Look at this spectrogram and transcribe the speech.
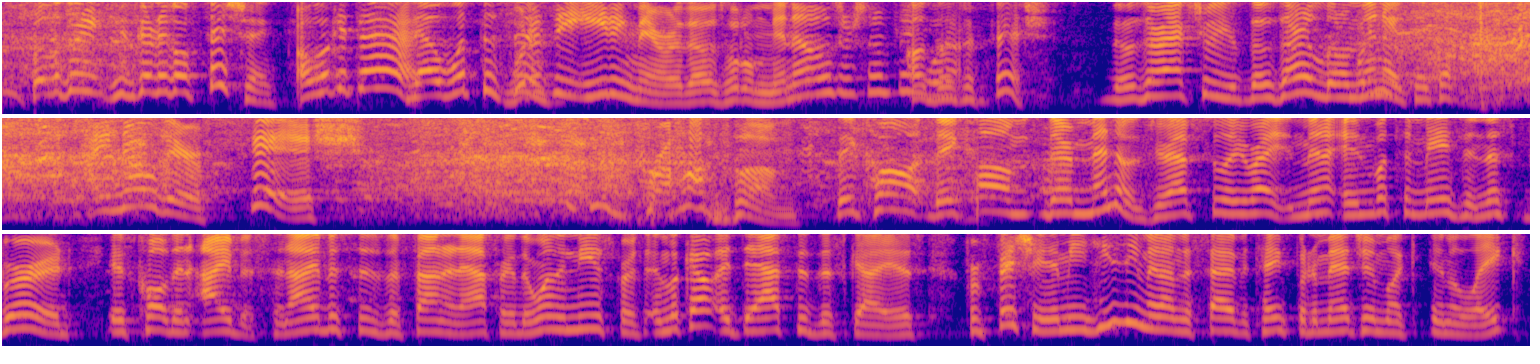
but look, he's gonna go fishing. Oh, look at that. Now, what this What is- is he eating there? Are those little minnows or something? Oh, What- those are fish. Those are actually those are little minnows. I know they're fish. What's your problem? they call it, they call them they're minnows. You're absolutely right. And, and what's amazing, this bird is called an ibis. And ibises are found in Africa. They're one of the neatest birds. And look how adapted this guy is for fishing. I mean, he's even on the side of a tank. But imagine him like in a lake.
